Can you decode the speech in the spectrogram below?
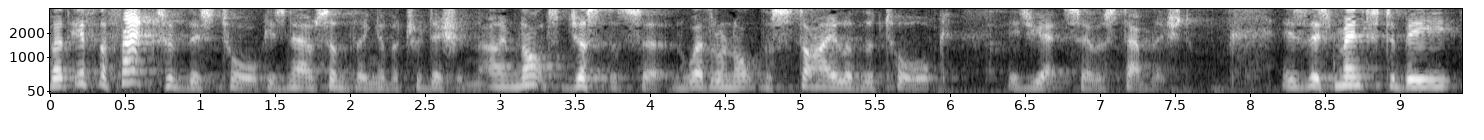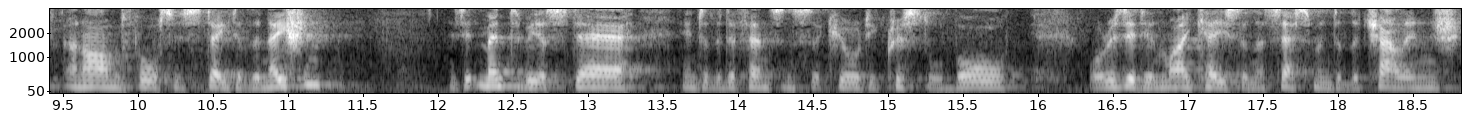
but if the fact of this talk is now something of a tradition, I'm not just as certain whether or not the style of the talk is yet so established. Is this meant to be an armed forces state of the nation? Is it meant to be a stare into the defence and security crystal ball? Or is it, in my case, an assessment of the challenge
